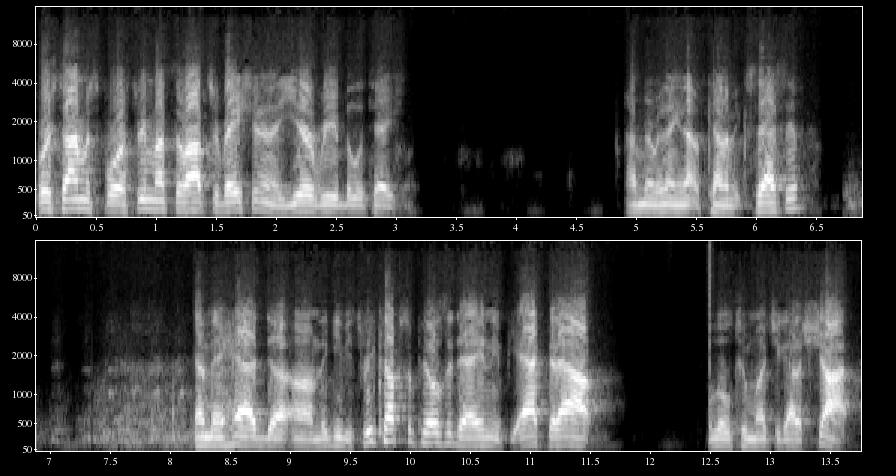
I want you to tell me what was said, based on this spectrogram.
First time was for three months of observation and a year of rehabilitation. I remember thinking that was kind of excessive. And they had, uh, um, they give you three cups of pills a day, and if you acted out a little too much, you got a shot.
